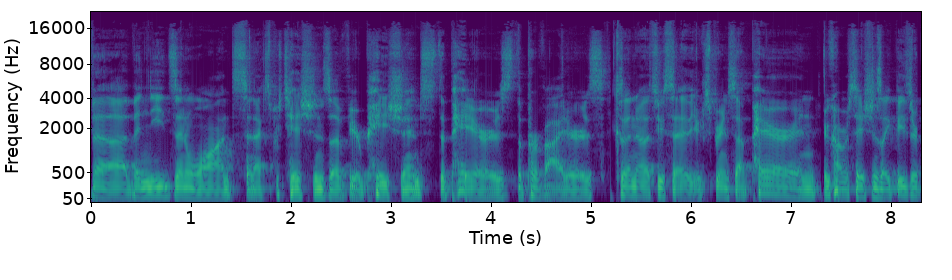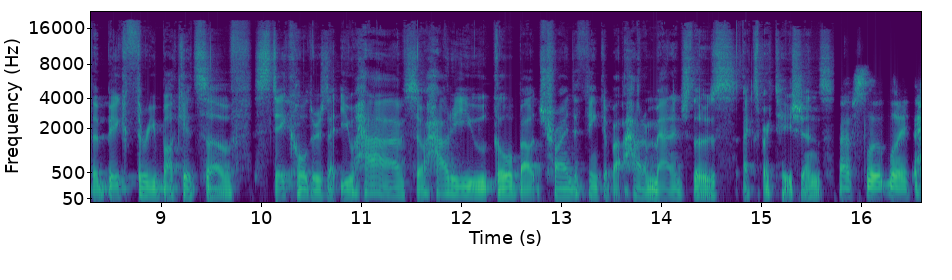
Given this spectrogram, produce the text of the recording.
the, the needs and wants and expectations of your patients, the payers, the providers? Because I know, as you said, you experience that pair and your conversations like these are the big three buckets of stakeholders that you have. So, how do you go about trying to think about how to manage those expectations? Absolutely.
